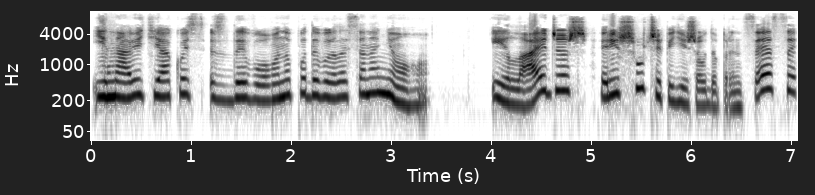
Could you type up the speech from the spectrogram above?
і навіть якось здивовано подивилася на нього. Ілайджа ж рішуче підійшов до принцеси,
